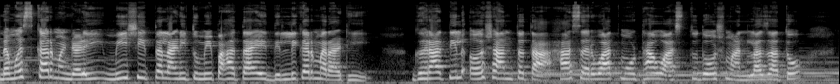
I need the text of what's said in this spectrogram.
नमस्कार मंडळी मी शीतल आणि तुम्ही पाहताय दिल्लीकर मराठी. घरातील अशांतता हा सर्वात मोठा वास्तुदोष मानला जातो.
